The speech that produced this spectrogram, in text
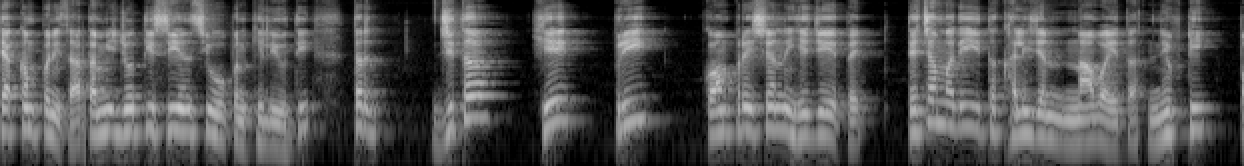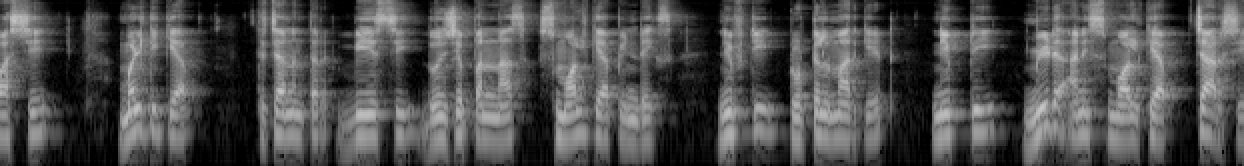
त्या कंपनीचा आता मी Jyoti C N C open केली होती तर जिथं हे प्री कॉम्प्रेशन हे जे येतं आहे त्याच्यामध्ये इथं खाली जे नावं येतात निफ्टी पाचशे मल्टी कॅप त्याच्यानंतर बी एस सी दोनशे पन्नास small cap index Nifty total market Nifty mid आणि स्मॉल कॅप चारशे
